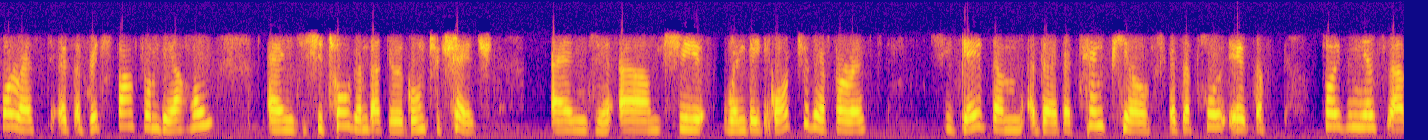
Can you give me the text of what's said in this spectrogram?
forest. It's a bit far from their home, and she told them that they were going to church. And um, she, when they got to the forest, she gave them the the tank pill. It's a po- it's a poisonous uh,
